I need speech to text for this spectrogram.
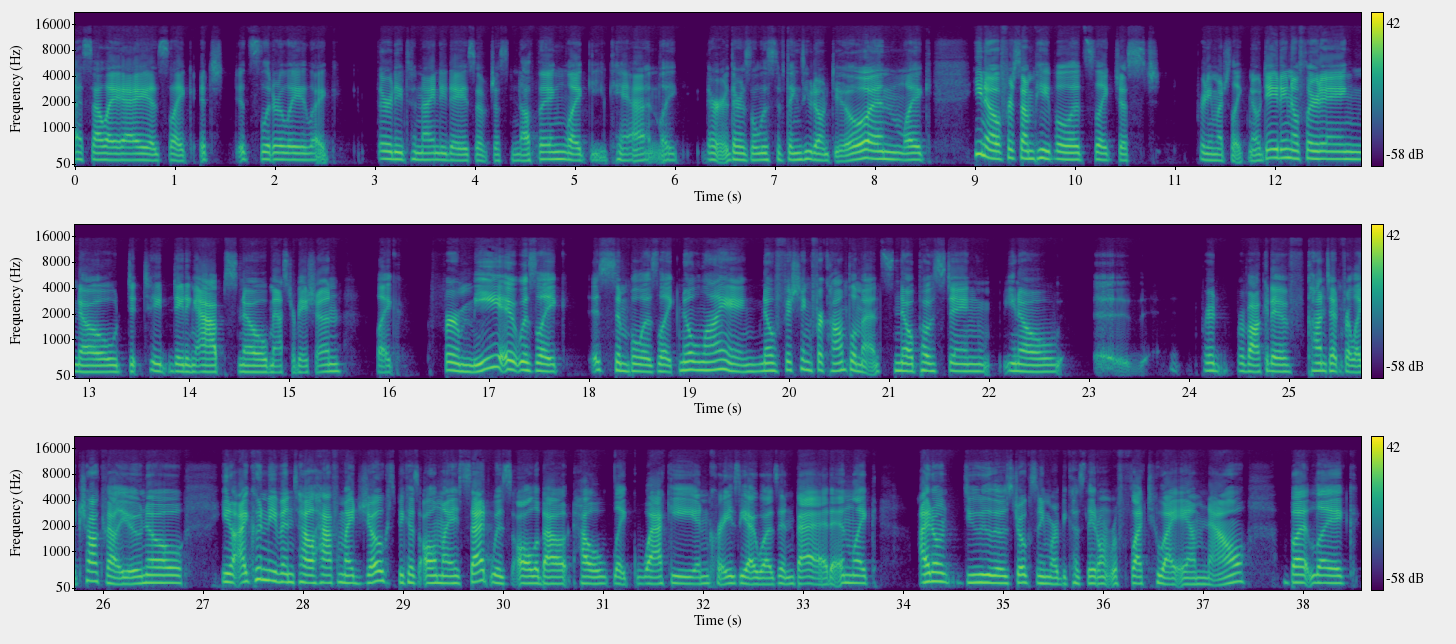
SLAA is like it's it's literally like 30 to 90 days of just nothing. Like you can't like there there's a list of things you don't do. And like, you know, for some people it's like just pretty much like no dating, no flirting, no dating apps, no masturbation. Like for me, it was like as simple as like no lying, no fishing for compliments, no posting, you know, uh, provocative content for like shock value, no you know, I couldn't even tell half of my jokes because all my set was all about how like wacky and crazy I was in bed. And like, I don't do those jokes anymore because they don't reflect who I am now. But like,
